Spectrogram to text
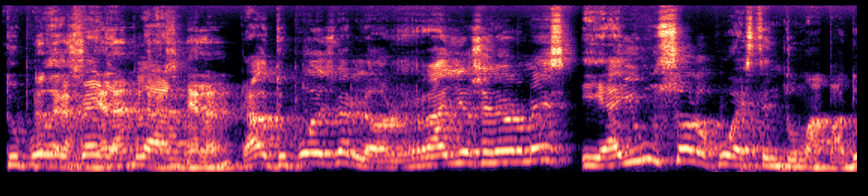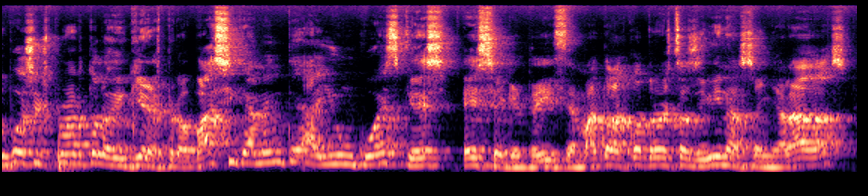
tú puedes ver señalan, en plan. Claro, tú puedes ver los rayos enormes y hay un solo quest en tu mapa. Tú puedes explorar todo lo que quieras, pero básicamente hay un quest que es ese que te dice mata a las cuatro bestias divinas señaladas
